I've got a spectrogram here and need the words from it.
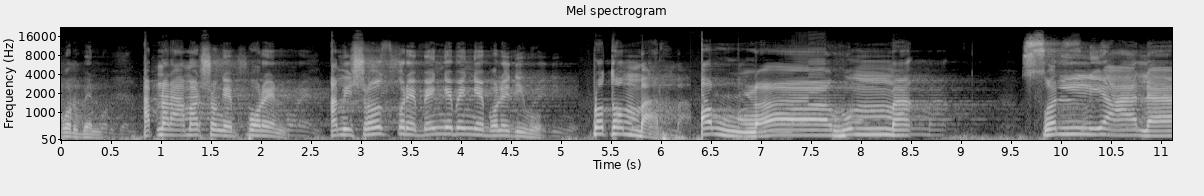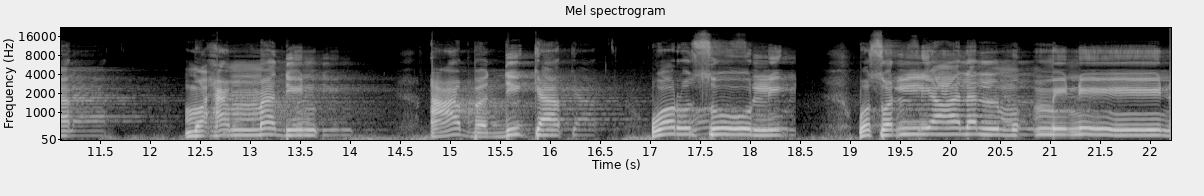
পড়বেন। আপনারা আমার সঙ্গে পড়েন। আমি সহজ করে ব্যঙ্গে ব্যঙ্গে বলে দিব প্রথমবার আল্লাহুম্মা সল্লি আলা মুহাম্মাদিন আবদিকা ورسولك وصل على المؤمنين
